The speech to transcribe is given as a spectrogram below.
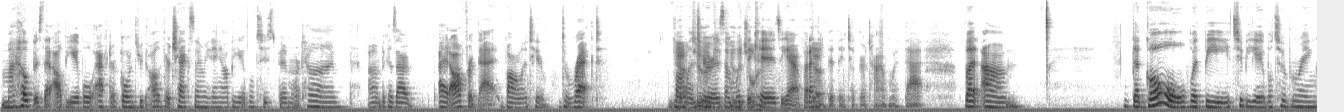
my hope is that I'll be able, after going through all of their checks and everything, I'll be able to spend more time um, because I I had offered that volunteer direct Yeah, the volunteerism the with the children. kids. Yeah, but I think that they took their time with that. But um, the goal would be to be able to bring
